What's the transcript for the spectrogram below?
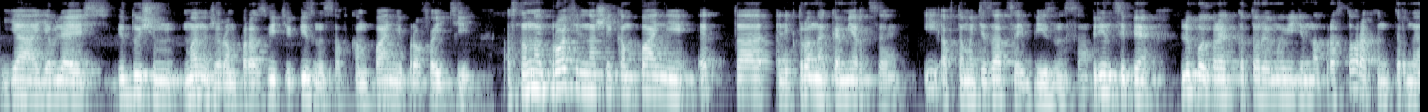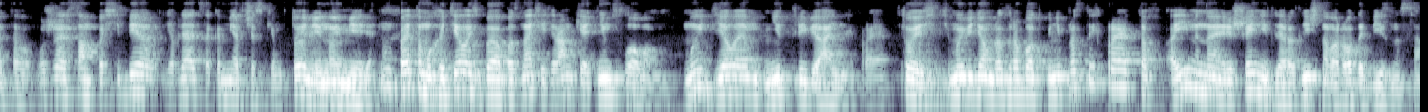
Я являюсь ведущим менеджером по развитию бизнеса в компании ProfIT. Основной профиль нашей компании – это электронная коммерция и автоматизация бизнеса. В принципе, любой проект, который мы видим на просторах интернета, уже сам по себе является коммерческим в той или иной мере. Ну, поэтому хотелось бы обозначить рамки одним словом. Мы делаем нетривиальный проект. То есть мы ведем разработку не простых проектов, а именно решений для различного рода бизнеса.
